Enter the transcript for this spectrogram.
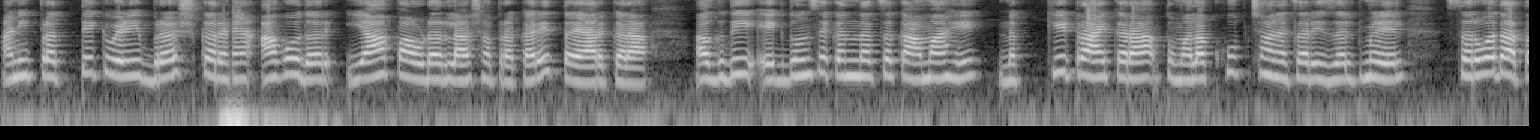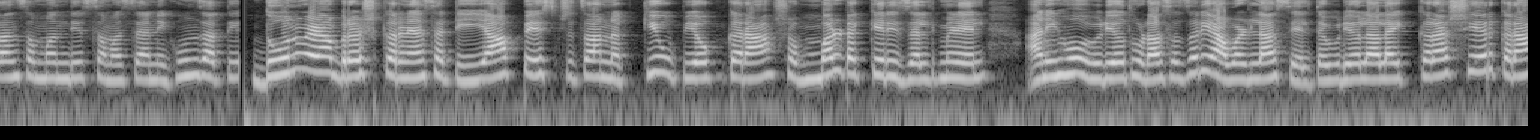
आणि प्रत्येक वेळी ब्रश करण्या अगोदर या पावडरला अशा प्रकारे तयार करा. अगदी एक दोन सेकंदाचं काम आहे. नक्की ट्राय करा. तुम्हाला खूप छान याचा रिझल्ट मिळेल. सर्व दातांसंबंधित समस्या निघून जातील. दोन वेळा ब्रश करण्यासाठी या पेस्टचा नक्की उपयोग करा. शंभर टक्के रिझल्ट मिळेल. आणि हो व्हिडिओ थोडासा जरी आवडला असेल तर व्हिडिओला लाईक करा शेअर करा.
